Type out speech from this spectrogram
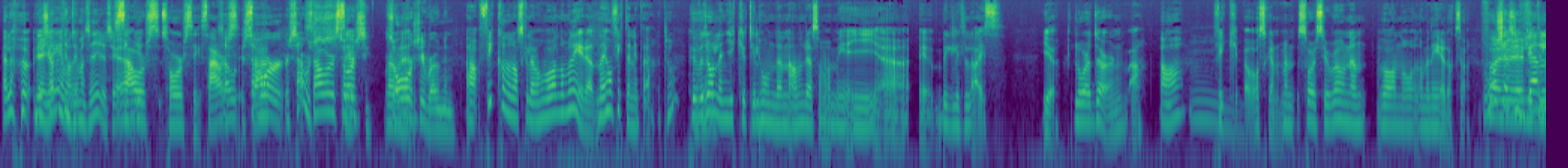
Eller hur Nej, jag vet inte hur det? man säger det. Så jag, Saoirse, Saoirse, Sour, sour, sour, Saoirse. Saoirse. Ronan. Ja, fick hon en Oscar? Hon var nominerad. Nej, hon fick den inte. Jag tror inte Huvudrollen gick ju till hon den andra som var med i eh, Big Little Lies. Ju. Laura Dern va? Ja. Fick Oscar. Men Saoirse Ronan var nog nominerad också. För Little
